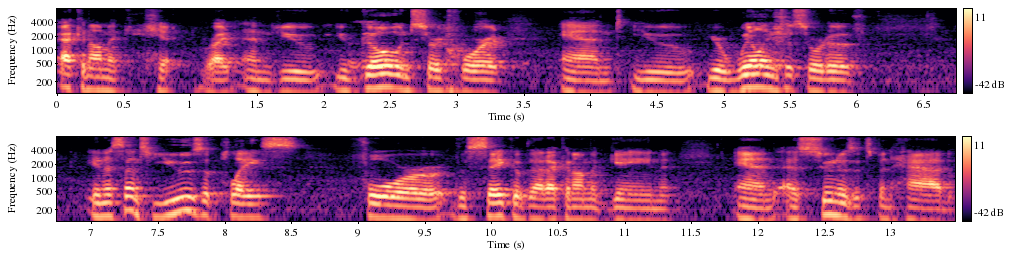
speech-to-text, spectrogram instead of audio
economic hit, right? And you you go and search for it, and you you're willing to sort of, in a sense, use a place for the sake of that economic gain, and as soon as it's been had,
